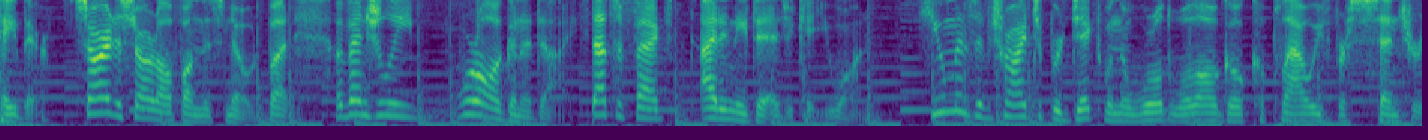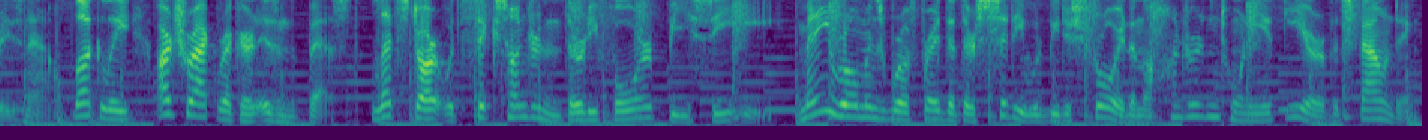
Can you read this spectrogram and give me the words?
Hey there. Sorry to start off on this note, but eventually, we're all gonna die. That's a fact I didn't need to educate you on. Humans have tried to predict when the world will all go kaplawi for centuries now. Luckily, our track record isn't the best. Let's start with 634 BCE. Many Romans were afraid that their city would be destroyed in the 120th year of its founding.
